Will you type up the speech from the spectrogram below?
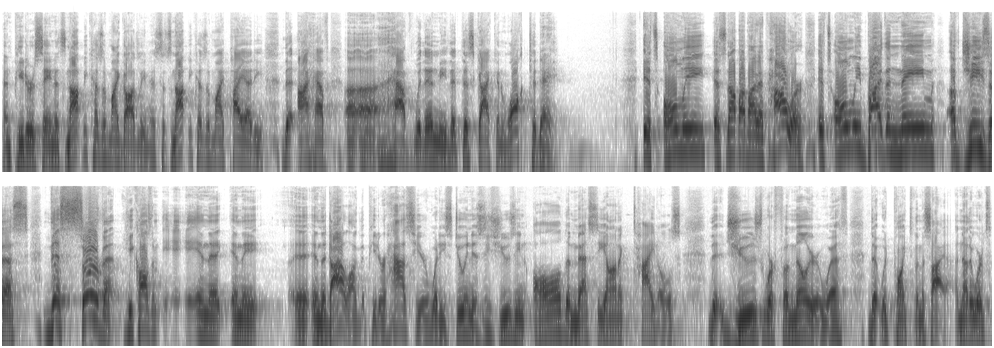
And Peter is saying, It's not because of my godliness, it's not because of my piety that I have, uh, uh, have within me that this guy can walk today. It's only, it's not by my power, it's only by the name of Jesus. This servant, he calls him in the, in the in the dialogue that Peter has here, what he's doing is he's using all the messianic titles that Jews were familiar with that would point to the Messiah. In other words,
